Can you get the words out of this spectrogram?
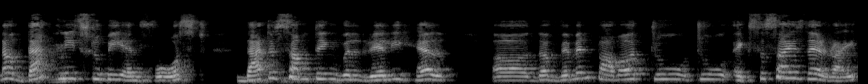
Now that needs to be enforced. That is something will really help uh, the women power to to exercise their right.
